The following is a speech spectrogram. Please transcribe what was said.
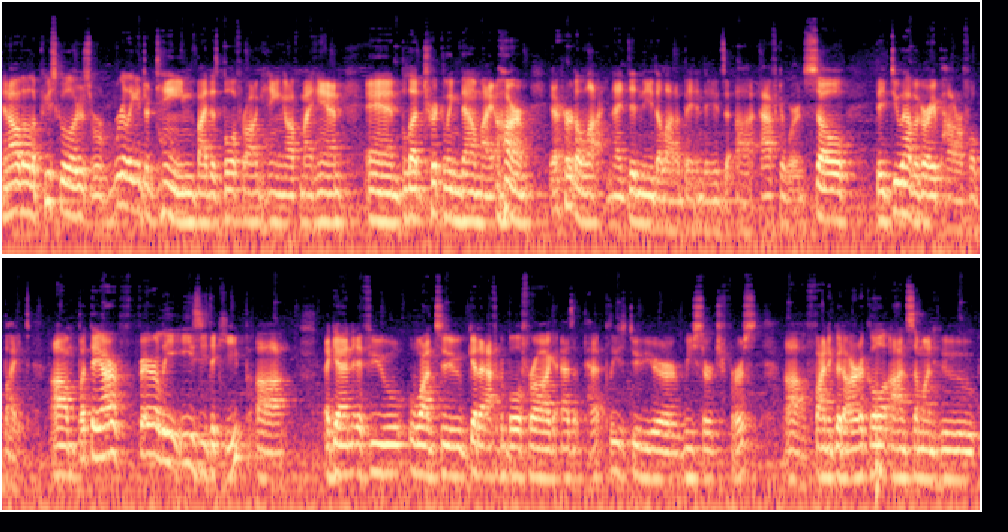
And although the preschoolers were really entertained by this bullfrog hanging off my hand and blood trickling down my arm, it hurt a lot, and I did need a lot of band-aids uh, afterwards. So they do have a very powerful bite. Um, but they are fairly easy to keep. Uh, Again, if you want to get an African bullfrog as a pet, please do your research first. Uh, find a good article on someone who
